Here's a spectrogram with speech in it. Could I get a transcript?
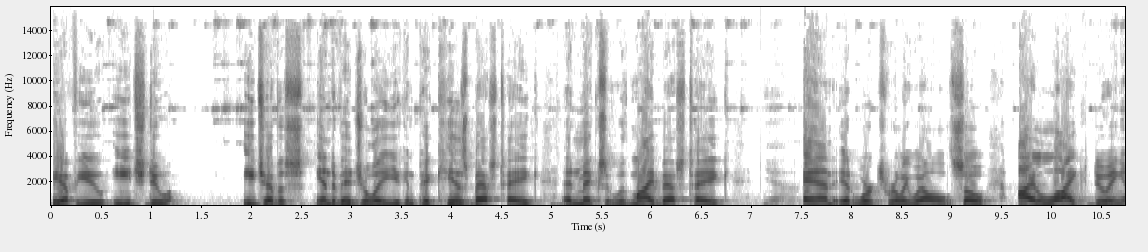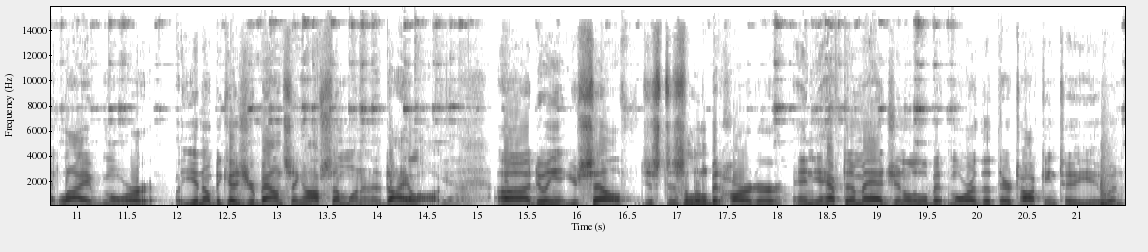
If you each do each of us individually, you can pick his best take and mix it with my best take. And it works really well. So I like doing it live more, you know, because you're bouncing off someone in a dialogue. Yeah. Uh, doing it yourself just is a little bit harder, and you have to imagine a little bit more that they're talking to you and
